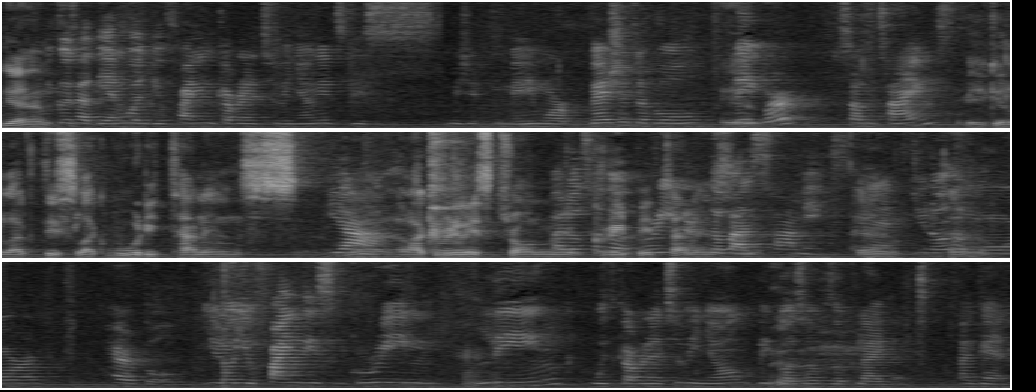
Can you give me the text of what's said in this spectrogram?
Yeah. Because at the end, what you find in Cabernet Sauvignon, it's this maybe more vegetable flavor yeah. sometimes. You get like this like woody tannins. Yeah. Uh, like really strong, creepy the tannins. The balsamics. Yeah. you know, yeah. the more herbal. You know, you find this green hmm. link with Cabernet Sauvignon because yeah. of the climate again.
